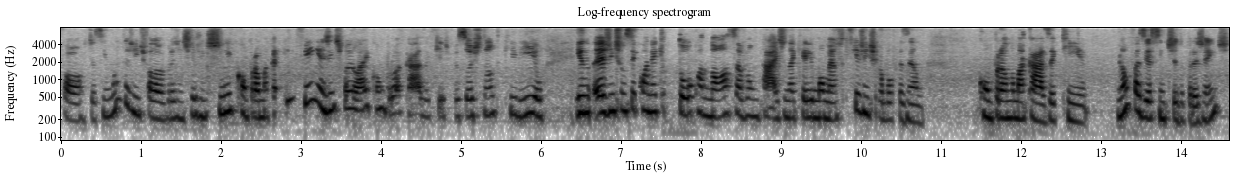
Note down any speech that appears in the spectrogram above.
forte, assim, muita gente falava pra gente que a gente tinha que comprar uma casa. Enfim, a gente foi lá e comprou a casa que as pessoas tanto queriam. E a gente não se conectou com a nossa vontade naquele momento. O que, a gente acabou fazendo? Comprando uma casa que não fazia sentido pra gente,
